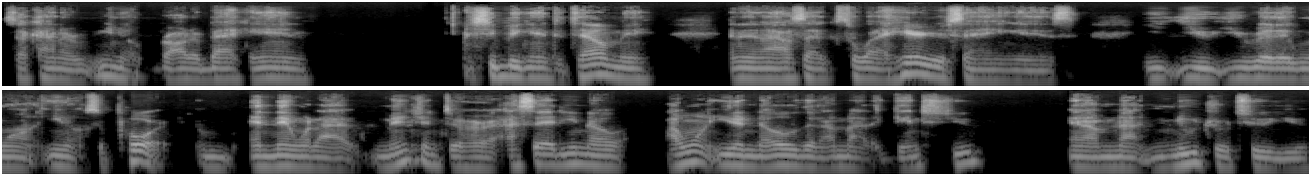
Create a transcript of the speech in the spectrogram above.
So I kind of, you know, brought her back in. And she began to tell me, and then I was like, so what I hear you're saying is, you you really want you know support and then what i mentioned to her i said you know i want you to know that i'm not against you and I'm not neutral to you.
